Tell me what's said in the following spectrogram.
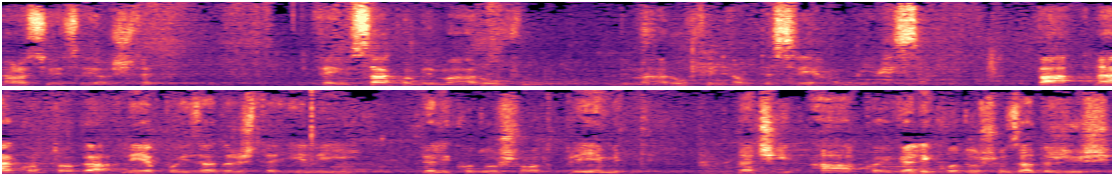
Nanosi se još šteta. Fe im sakon bi marufin, bi marufin, au te bi ihsan. Pa nakon toga lijepo ih zadržite ili ih velikodušno otprijemite. Znači, a ako je velikodušno zadržiš,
